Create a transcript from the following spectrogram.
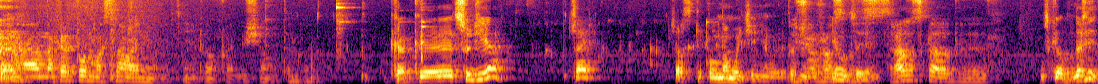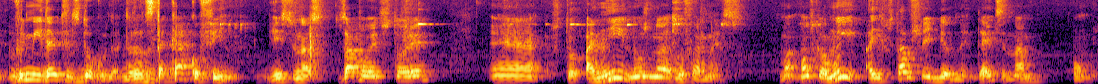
А на каком основании он это я не помню, пообещал такое? как э, судья, царь. Царские полномочия у него. Почему же не он сразу сказал, бы, Он сказал, подождите, вы мне не даете цдоку. Да? Это цдака кофин. Есть у нас заповедь в Торе, Э, что они нужно Луфарнес. Он сказал, мы, а их ставшие бедные, дайте нам помощь.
